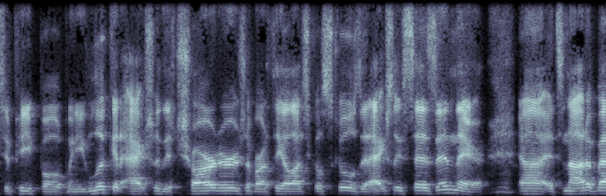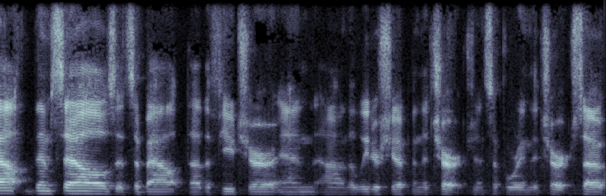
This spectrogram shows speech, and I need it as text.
to people when you look at actually the charters of our theological schools it actually says in there uh, it's not about themselves it's about uh, the future and uh, the leadership in the church and supporting the church so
